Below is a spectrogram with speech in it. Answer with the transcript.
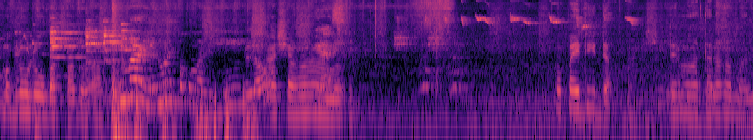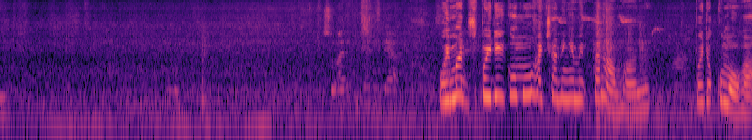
Maglulubat pa go ako. Si Marlon, wala pa kumanhi. Hello? Asya nga ni. Papay dida. Pero mga tanakaman. So, ano kita nila? Uy, Mads, pwede kumuha siya ng imit tanaman. Pwede kumuha.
